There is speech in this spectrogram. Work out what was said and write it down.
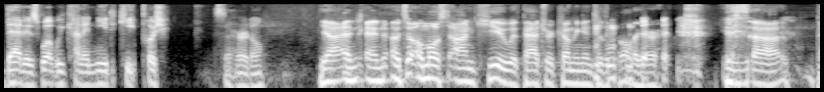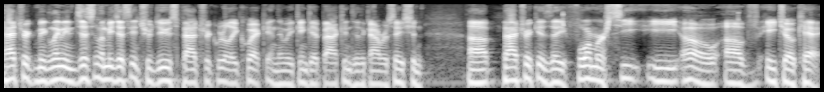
that is what we kind of need to keep pushing. It's a hurdle. Yeah, and, and it's almost on cue with Patrick coming into the call here. Is uh, Patrick MacLeamy? Just let me just introduce Patrick really quick, and then we can get back into the conversation. Uh, Patrick is a former CEO of HOK, uh,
